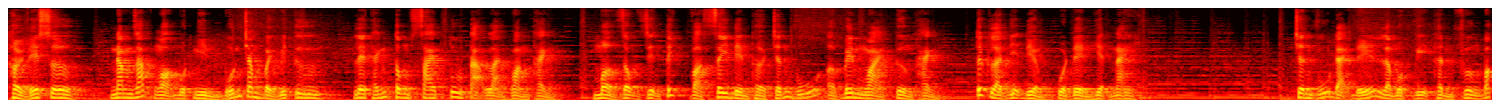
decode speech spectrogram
Thời Lê Sơ, năm Giáp Ngọ 1474, Lê Thánh Tông sai tu tạo lại Hoàng Thành, mở rộng diện tích và xây đền thờ Trấn Vũ ở bên ngoài tường thành, tức là địa điểm của đền hiện nay. Trần Vũ Đại Đế là một vị thần phương Bắc.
